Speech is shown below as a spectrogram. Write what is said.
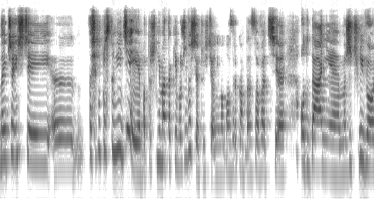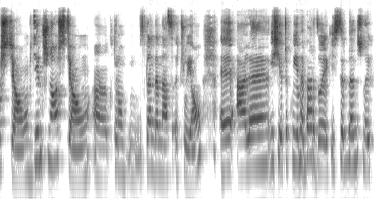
najczęściej y, to się po prostu nie dzieje, bo też nie ma takiej możliwości. Oczywiście oni mogą zrekompensować się oddaniem, życzliwością, wdzięcznością, y, którą względem nas czują, y, ale jeśli oczekujemy bardzo jakichś zewnętrznych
